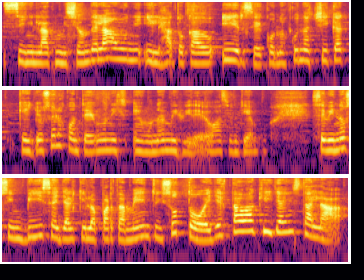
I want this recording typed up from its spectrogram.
sin la admisión de la uni y les ha tocado irse. Conozco una chica que yo se los conté en, en uno de mis videos hace un tiempo. Se vino sin visa, ella alquiló apartamento, hizo todo. Ella estaba aquí ya instalada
